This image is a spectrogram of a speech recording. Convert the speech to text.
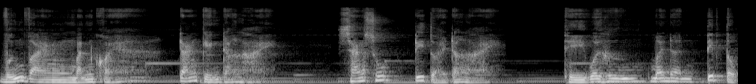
vững vàng, mạnh khỏe, tráng kiện trở lại sáng suốt trí tuệ trở lại, thì quê hương mới nên tiếp tục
